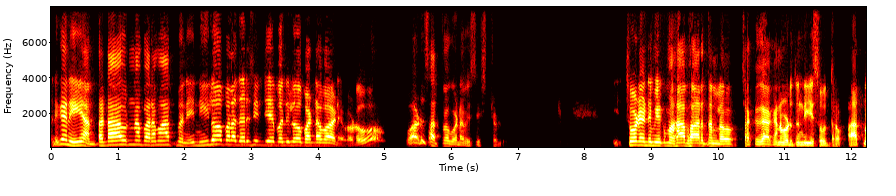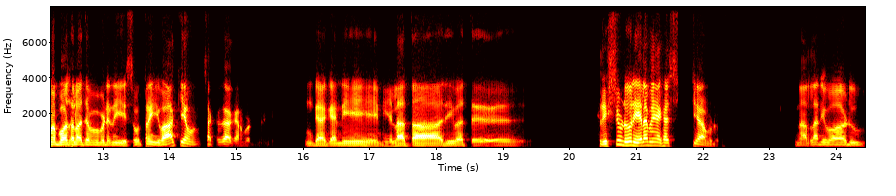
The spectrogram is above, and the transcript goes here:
అందుకని అంతటా ఉన్న పరమాత్మని నీ లోపల దర్శించే పనిలో పడ్డవాడెవడో? వాడు సత్వగుణ విశిష్టుడు. చూడండి మీకు మహాభారతంలో చక్కగా కనబడుతుంది ఈ సూత్రం. ఆత్మబోధలో చెప్పబడిన ఈ సూత్రం ఈ వాక్యం చక్కగా కనబడుతుంది. గగనే నీలతాదివత్ కృష్ణుడు నీలమేఘశ్యాముడు. నల్లనివాడు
